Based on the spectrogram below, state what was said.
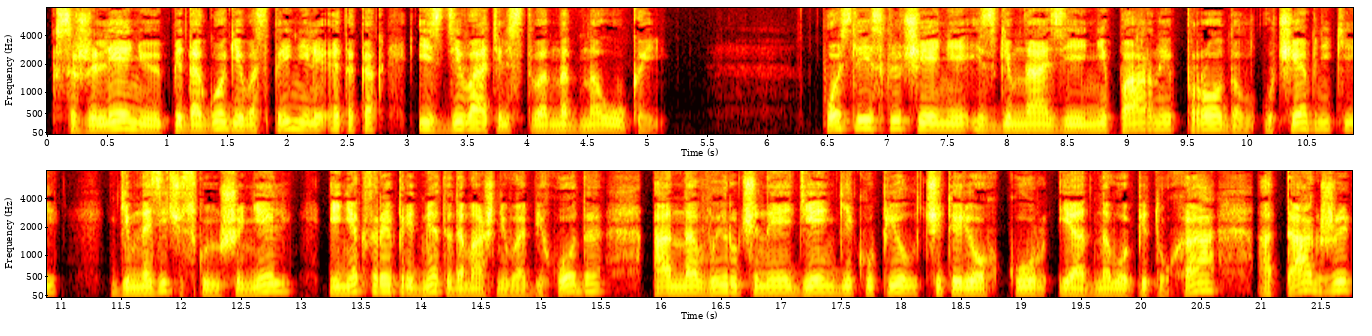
К сожалению, педагоги восприняли это как издевательство над наукой. После исключения из гимназии Непарный продал учебники, гимназическую шинель и некоторые предметы домашнего обихода, а на вырученные деньги купил четырех кур и одного петуха, а также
